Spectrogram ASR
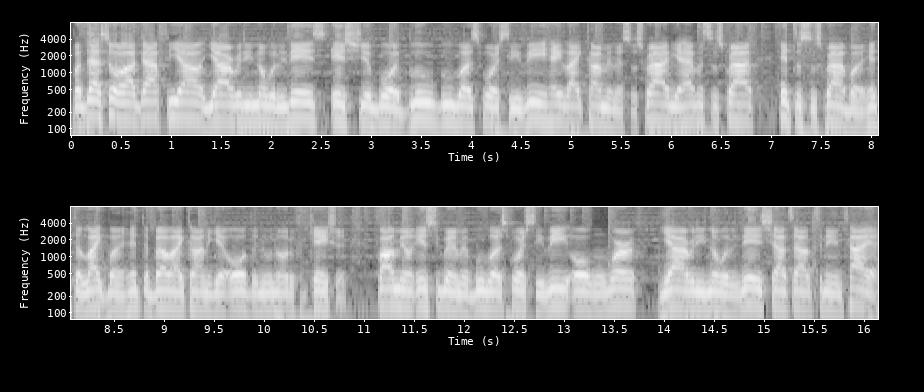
But that's all I got for y'all. Y'all already know what it is. It's your boy Blue, Blue Blood Sports TV. Hey, like, comment, and subscribe. If You haven't subscribed? Hit the subscribe button, hit the like button, hit the bell icon to get all the new notification. Follow me on Instagram at Blue Blood Sports TV, all one word. Y'all already know what it is. Shouts out to the entire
